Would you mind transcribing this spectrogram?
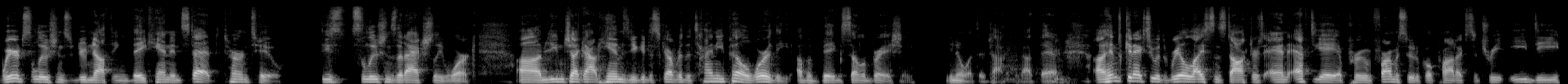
weird solutions or do nothing, they can instead turn to these solutions that actually work. Um, you can check out Hims and you can discover the tiny pill worthy of a big celebration. You know what they're talking about there. Uh, Hims connects you with real licensed doctors and FDA approved pharmaceutical products to treat ED.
